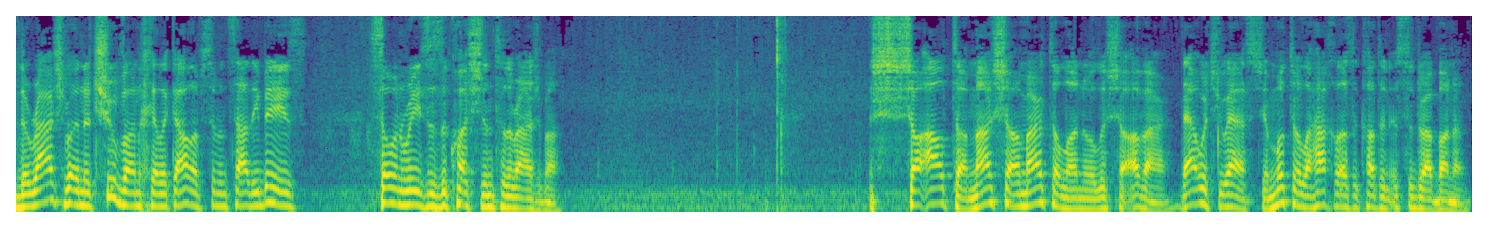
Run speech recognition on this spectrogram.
The Rashba in the Tshuva and Chelik Aleph Simon Sadi Beis, someone raises the question to the Rashba. Sha'alta, Masha Amarta Lanu L'Sha'avar. That which you asked, Shemutar Lahachal Azakatan Isidrabanan.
